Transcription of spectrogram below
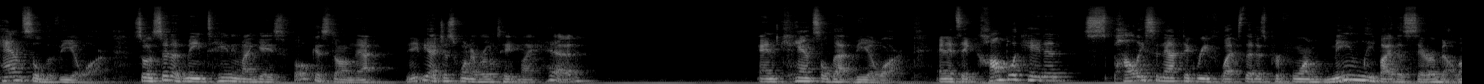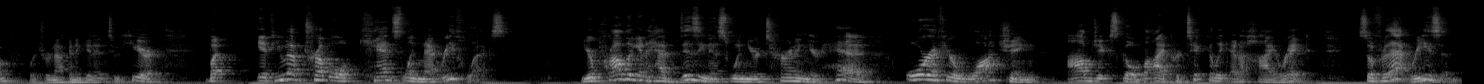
cancel the VOR. So instead of maintaining my gaze focused on that, maybe I just want to rotate my head and cancel that VOR. And it's a complicated polysynaptic reflex that is performed mainly by the cerebellum, which we're not going to get into here. But if you have trouble canceling that reflex, you're probably going to have dizziness when you're turning your head or if you're watching objects go by, particularly at a high rate. So, for that reason,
